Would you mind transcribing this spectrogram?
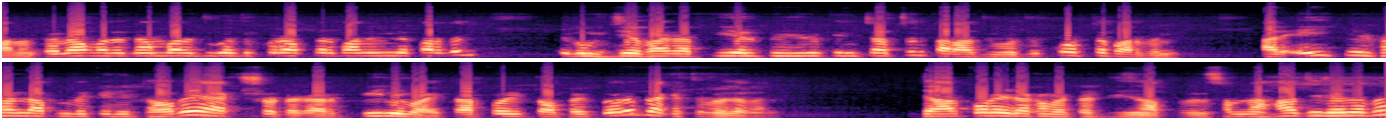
মানুষ তাহলে আমাদের নাম্বারে যোগাযোগ করে আপনার বানিয়ে নিতে পারবেন এবং যে ভাইরা পিএলপি হিসেবে কিনতে চাচ্ছেন, তারা যোগাযোগ করতে পারবেন। আর এই পিএল ফান্ড আপনাদেরকে নিতে হবে একশো টাকার বিনিময়। তারপর এই টপে করে ব্যাকে চলে যাবেন। যাওয়ার পরে এরকম একটা ডিজাইন আপনাদের সামনে হাজির হয়ে যাবে।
